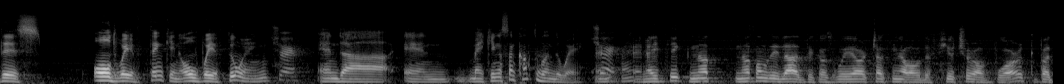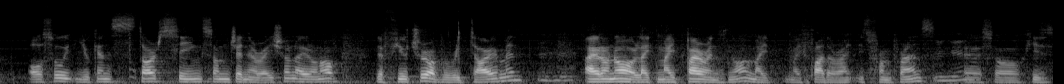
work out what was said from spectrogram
this old way of thinking, old way of doing, Sure. And, uh, and making us uncomfortable in the way. Sure. Right? And I think not, not only that, because we are talking about the future of work, but also you can start seeing some generation, I don't know, the future of retirement. I don't know, like my parents, no? My, my father uh, is from France, uh, so he's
